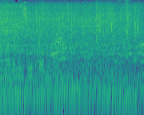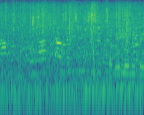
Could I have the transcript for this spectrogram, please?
mga lamin sito dulo nito.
